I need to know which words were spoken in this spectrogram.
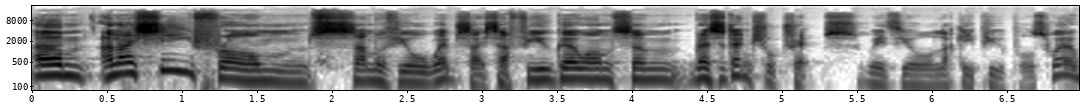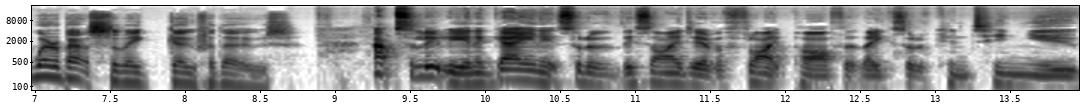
um, and I see from some of your website stuff, you go on some residential trips with your lucky pupils. Where whereabouts do they go for those? Absolutely, and again, it's sort of this idea of a flight path that they sort of continue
